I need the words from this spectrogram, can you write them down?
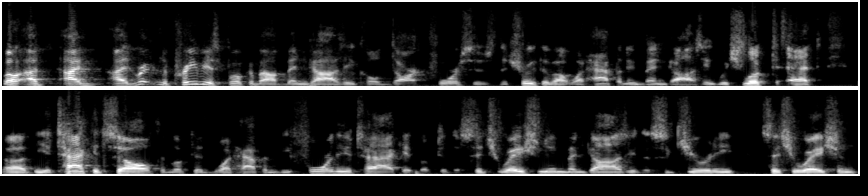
Well, I, I'd written a previous book about Benghazi called Dark Forces The Truth About What Happened in Benghazi, which looked at uh, the attack itself. It looked at what happened before the attack. It looked at the situation in Benghazi, the security situation.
